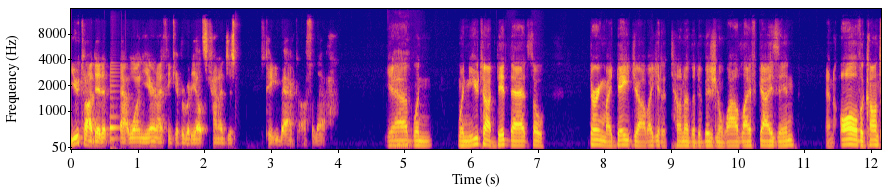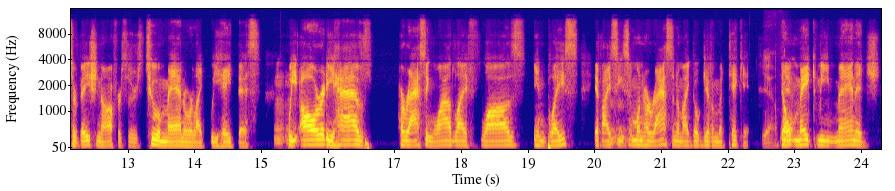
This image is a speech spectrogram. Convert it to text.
Utah did it that one year, and I think everybody else kind of just piggybacked off of that. Yeah, when when Utah did that, so during my day job, I get a ton of the Division of Wildlife guys in, and all the conservation officers to a man were like, "We hate this. Mm-hmm. We already have harassing wildlife laws in place. If I mm-hmm. see someone harassing them, I go give them a ticket. Yeah. Don't yeah. make me manage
